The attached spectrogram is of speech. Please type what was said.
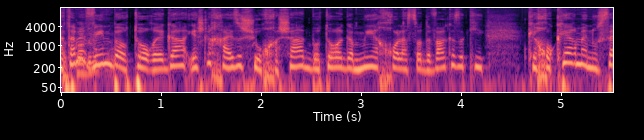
אתה מבין קודם... באותו רגע, יש לך איזשהו חשד באותו רגע מי יכול לעשות דבר כזה? כי כחוקר מנוסה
